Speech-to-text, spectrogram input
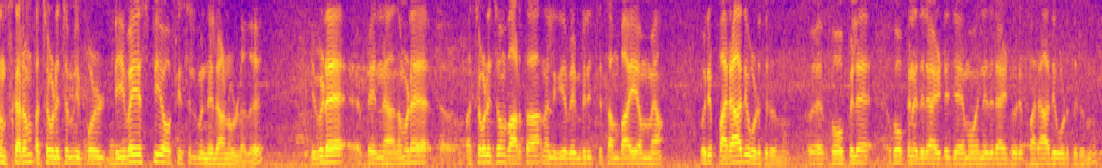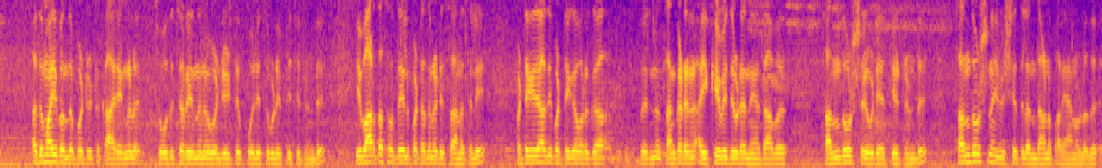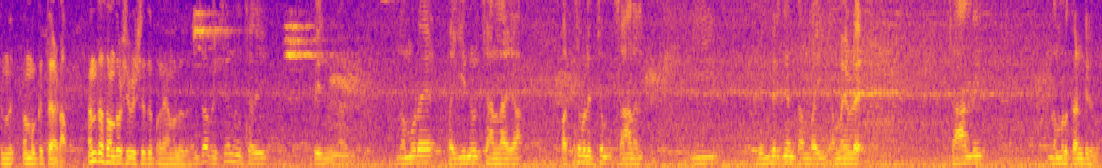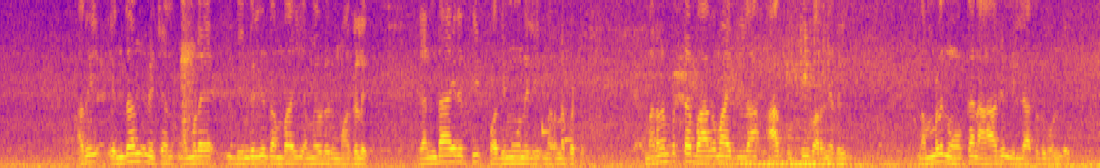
നമസ്കാരം. പച്ചവെളിച്ചം ഇപ്പോൾ ഡിവൈഎസ്പി ഓഫീസിൽ മുന്നിലാണുള്ളത്. ഇവിടെ പിന്നെ നമ്മുടെ പച്ചവെളിച്ചം വാർത്ത നൽകിയ വെമ്പിരിച്ച് തമ്പായി അമ്മ ഒരു പരാതി കൊടുത്തിരുന്നു. കോപ്പിലെ കോപ്പിനെതിരായിട്ട് ജയമോഹനെതിരായിട്ട് ഒരു പരാതി കൊടുത്തിരുന്നു. അതുമായി ബന്ധപ്പെട്ടിട്ട് കാര്യങ്ങൾ ചോദിച്ചറിയുന്നതിന് വേണ്ടിയിട്ട് പോലീസ് വിളിപ്പിച്ചിട്ടുണ്ട്. ഈ വാർത്ത ശ്രദ്ധയിൽപ്പെട്ടതിന്റെ അടിസ്ഥാനത്തിൽ പട്ടികജാതി പട്ടികവർഗ പിന്നെ സംഘടന ഐക്യവേദിയുടെ നേതാവ് സന്തോഷ് ഇവിടെ എത്തിയിട്ടുണ്ട്. സന്തോഷിന് ഈ വിഷയത്തിൽ എന്താണ് പറയാനുള്ളത് എന്ന് നമുക്ക് തേടാം. എന്താ സന്തോഷ് ഈ വിഷയത്തിൽ പറയാനുള്ളത്? എന്താ വിഷയം എന്ന് വെച്ചാൽ പിന്നെ നമ്മുടെ പയ്യന്നൂർ ചാനലായ പച്ചവെളിച്ചം ചാനൽ ഈ വെമ്പരിജൻ തമ്പായി അമ്മയുടെ ചാനൽ നമ്മൾ കണ്ടിരുന്നു. അത് എന്താണെന്ന് വെച്ചാൽ നമ്മുടെ ഈ വെമ്പരിജൻ തമ്പായി അമ്മയുടെ ഒരു മകൾ രണ്ടായിരത്തി പതിമൂന്നിൽ മരണപ്പെട്ടു. മരണപ്പെട്ട ഭാഗമായിട്ടുള്ള ആ കുട്ടി പറഞ്ഞത് നമ്മൾ നോക്കാൻ ആരും ഇല്ലാത്തത് കൊണ്ട്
